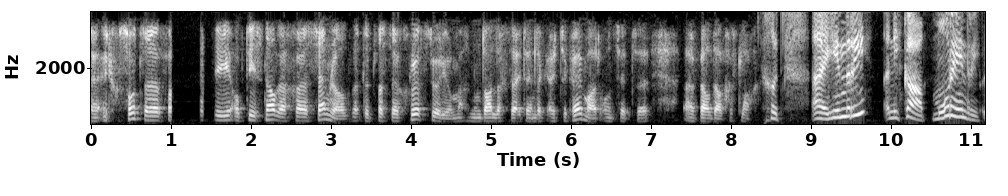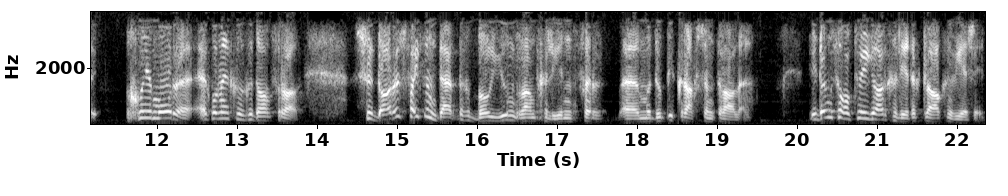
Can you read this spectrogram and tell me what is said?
uh, ek gesot uh, op die op die snelweg uh, Samuel dit was 'n groot storie om om daar ligte uiteindelik uit te kry maar ons het uh, uh, wel daar geslag. Goed. Uh, Henry in die Kaap. Môre Henry. Goeiemôre. Ek wil net gou daar vra. So daar is 35 miljard rand geleen vir uh, Medupi kragsentrale. Die ding sou al 2 jaar gelede klaar gewees het.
